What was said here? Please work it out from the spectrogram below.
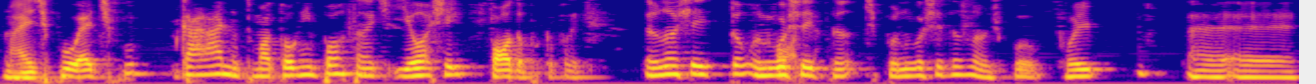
Mas, tipo, é tipo, caralho, tu matou alguém importante. E eu achei foda, porque eu falei, Eu não achei tão. Eu não Foda. gostei tanto. Tipo, eu não gostei tanto, não. Tipo, foi. É, é,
